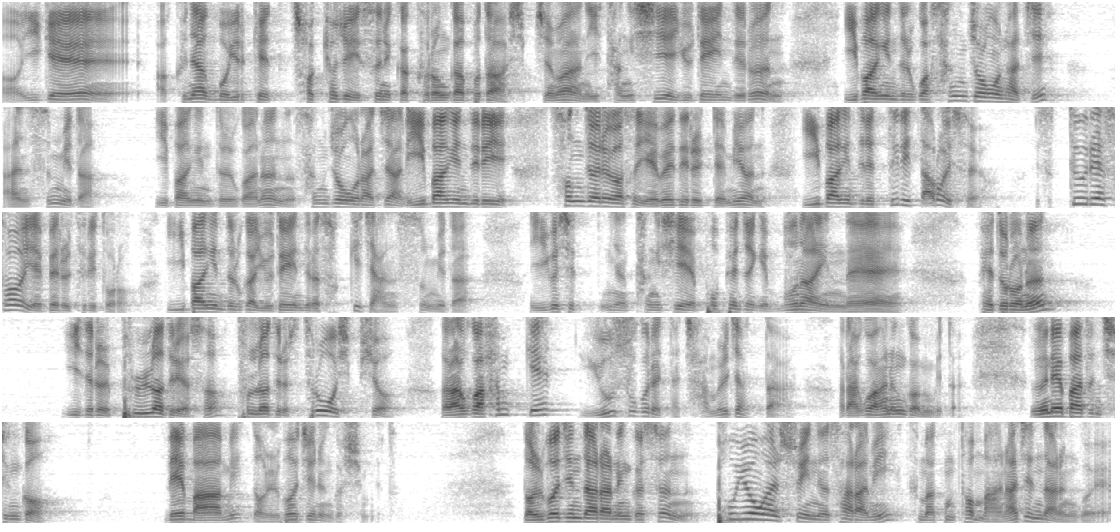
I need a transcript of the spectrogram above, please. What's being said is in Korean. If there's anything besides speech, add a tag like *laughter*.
어, 이게 그냥 뭐 이렇게 적혀져 있으니까 그런가 보다 싶지만 이 당시의 유대인들은 이방인들과 상종을 하지 않습니다. 이방인들과는 상종을 하지 않. 이방인들이 성전에 와서 예배 드릴 때면 이방인들의 뜰이 따로 있어요. 그래서 뜰에서 예배를 드리도록 이방인들과 유대인들은 섞이지 않습니다. 이것이 그냥 당시의 보편적인 문화인데 베드로는 이들을 불러들여서 불러들여서 들어오십시오라고 함께 유숙을 했다. 잠을 잤다라고 하는 겁니다. 은혜 받은 증거 내 마음이 넓어지는 것입니다. 넓어진다라는 것은 포용할 수 있는 사람이 그만큼 더 많아진다는 거예요.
